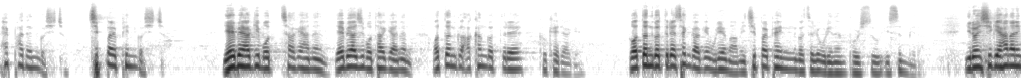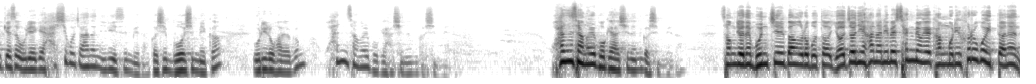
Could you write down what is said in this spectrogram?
회파된 것이죠. 짓밟힌 것이죠. 예배하기 못하게 하는 예배하지 못하게 하는 어떤 그 악한 것들의 그 괴력에 그 어떤 것들의 생각에 우리의 마음이 짓밟혀 있는 것을 우리는 볼 수 있습니다. 이런 식의 하나님께서 우리에게 하시고자 하는 일이 있습니다. 그것이 무엇입니까? 우리로 하여금 환상을 보게 하시는 것입니다. 환상을 보게 하시는 것입니다. 성전의 문질방으로부터 여전히 하나님의 생명의 강물이 흐르고 있다는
